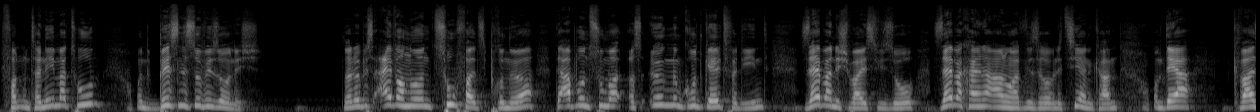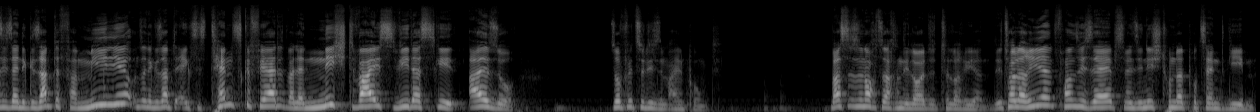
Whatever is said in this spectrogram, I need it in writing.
von Unternehmertum und Business sowieso nicht. Sondern du bist einfach nur ein Zufallspreneur, der ab und zu mal aus irgendeinem Grund Geld verdient, selber nicht weiß wieso, selber keine Ahnung hat, wie es replizieren kann und der quasi seine gesamte Familie und seine gesamte Existenz gefährdet, weil er nicht weiß, wie das geht. Also, so viel zu diesem einen Punkt. Was sind noch Sachen, die Leute tolerieren? Sie tolerieren von sich selbst, wenn sie nicht 100% geben.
